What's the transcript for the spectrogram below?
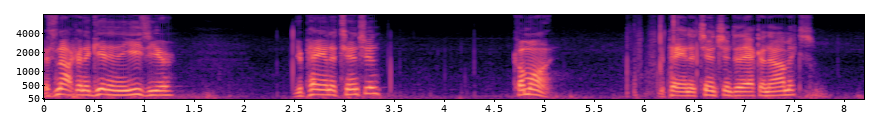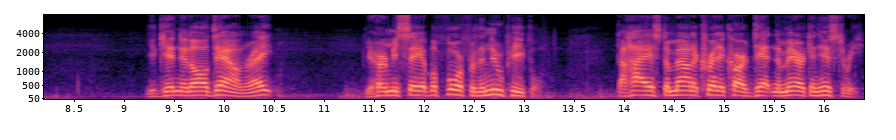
It's not going to get any easier. You're paying attention? Come on. You're paying attention to the economics? You're getting it all down, right? You heard me say it before for the new people. The highest amount of credit card debt in American history.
